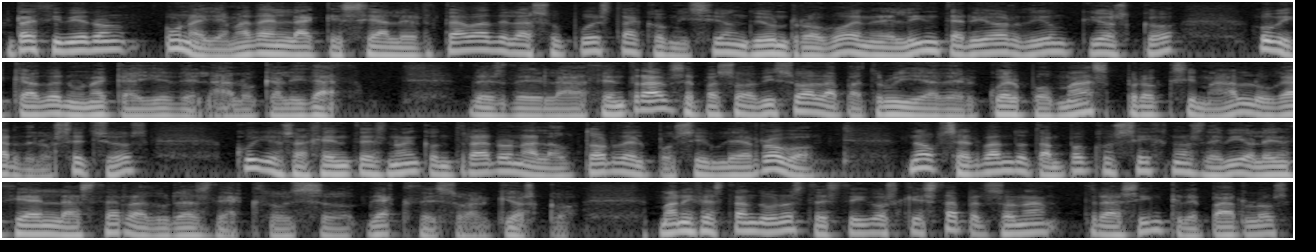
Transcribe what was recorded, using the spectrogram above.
recibieron una llamada en la que se alertaba de la supuesta comisión de un robo en el interior de un kiosco ubicado en una calle de la localidad. Desde la central se pasó aviso a la patrulla del cuerpo más próxima al lugar de los hechos, cuyos agentes no encontraron al autor del posible robo, no observando tampoco signos de violencia en las cerraduras de acceso, de acceso al kiosco, manifestando unos testigos que esta persona, tras increparlos,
